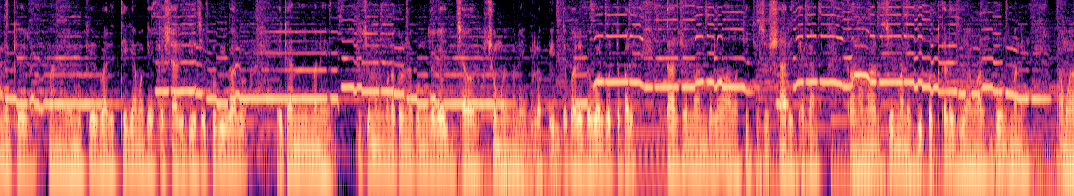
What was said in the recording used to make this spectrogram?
এমুকের মানে এমুকের বাড়ির থেকে আমাকে একটা শাড়ি দিয়েছে, খুবই ভালো। এটা আমি মানে যেমন মনে করেন না কোনো জায়গায় যাওয়ার সময় মানে এগুলো কিনতে পারে, ব্যবহার করতে পারে, তার জন্য আমি বললাম আমাকে কিছু শাড়ি দেখান। কারণ আমার যে মানে বিপদকালে যে আমার বোন মানে আমার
